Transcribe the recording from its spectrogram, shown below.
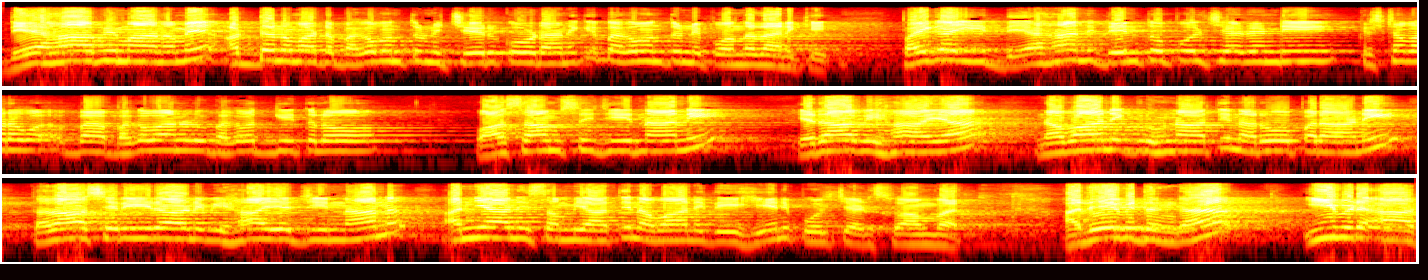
దేహాభిమానమే అడ్డనమాట భగవంతుణ్ణి చేరుకోవడానికి భగవంతుణ్ణి పొందడానికి. పైగా ఈ దేహాన్ని దేంతో పోల్చాడండి? కృష్ణ భగవానుడు భగవద్గీతలో వాసాంసి జీర్ణాన్ని యదా విహాయ నవాని గృహణాతి నరోపరాణి తదా శరీరాన్ని విహాయ జీర్ణాన్ అన్యాని సంయాతి నవాని దేహి అని పోల్చాడు స్వామివారు. అదేవిధంగా ఈవిడ ఆ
